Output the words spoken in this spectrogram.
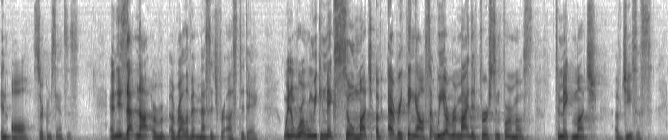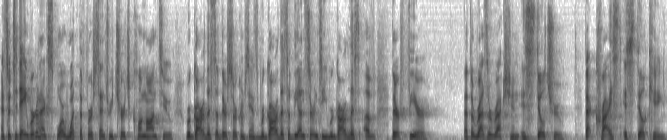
in all circumstances. And is that not a, a, relevant message for us today? In a world when we can make so much of everything else, that we are reminded first and foremost to make much of Jesus. And so today we're going to explore what the first century church clung on to, regardless of their circumstances, regardless of the uncertainty, regardless of their fear, that the resurrection is still true, that Christ is still king,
